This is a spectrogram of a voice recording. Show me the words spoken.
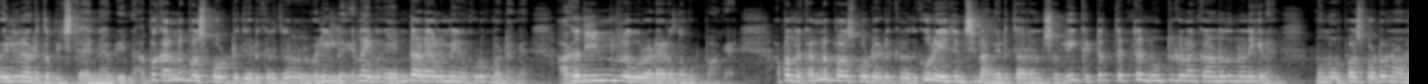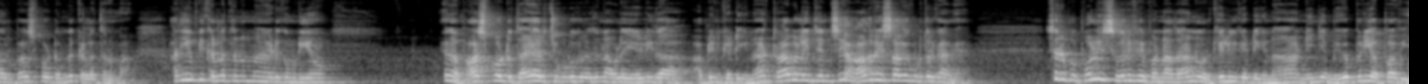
வெளிநாடு தப்பிச்சிட்டா என்ன அப்படின்னு. அப்போ கள்ள பாஸ்போர்ட் இது எடுக்கிறது வேறு ஒரு வழி இல்லை. ஏன்னா இவங்க எந்த அடையாளமே கொடுக்க மாட்டாங்க. அகதின்ற ஒரு அடையாளம் தான் கொடுப்பாங்க. அப்போ அந்த கள்ள பாஸ்போர்ட் எடுக்கிறதுக்கு ஒரு ஏஜென்சி நாங்கள் எடுத்தாரோன்னு சொல்லி கிட்டத்தட்ட நூற்றுக்கணக்கானதுன்னு நினைக்கிறேன். முந்நூறு பாஸ்போர்ட்டோ நானூறு பாஸ்போர்ட் வந்து கள்ளத்தனமாக அது எப்படி கள்ளத்தனமாக எடுக்க முடியும்? ஏங்க பாஸ்போர்ட் தயாரித்து கொடுக்குறதுன்னு அவ்வளோ எளிதா? அப்படின்னு கேட்டிங்கன்னா ட்ராவல் ஏஜென்சி ஆதரைஸாகவே கொடுத்துருக்காங்க. சரி இப்போ போலீஸ் வெரிஃபை பண்ணாதான்னு ஒரு கேள்வி கேட்டிங்கன்னா நீங்கள் மிகப்பெரிய அப்பாவி.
